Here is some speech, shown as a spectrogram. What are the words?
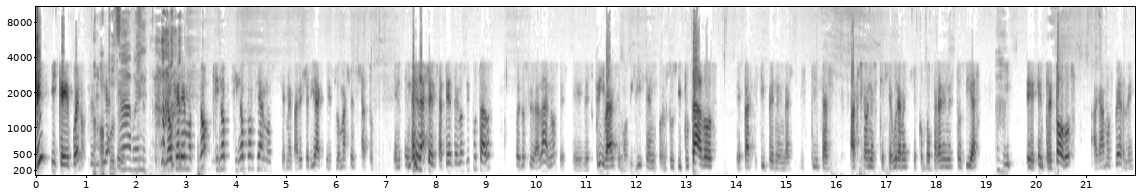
Sí, y que, bueno, yo diría pues- que Ah, bueno. si no queremos, no, si no, si no confiamos, que me parecería que es lo más sensato, en, en la sensatez de los diputados, pues los ciudadanos este, le escriban, se movilicen con sus diputados, eh, participen en las distintas acciones que seguramente se convocarán en estos días y eh, entre todos hagamos verle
